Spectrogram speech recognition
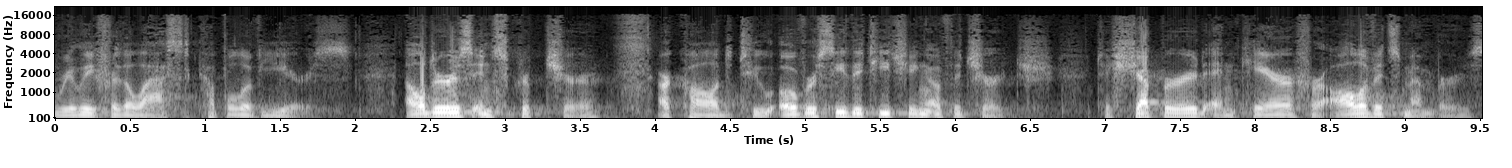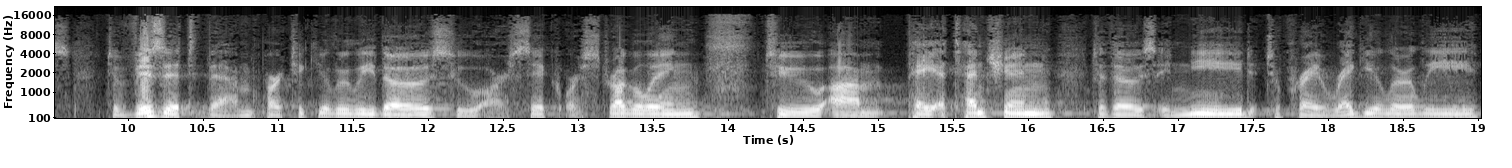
really for the last couple of years. Elders in Scripture are called to oversee the teaching of the church, to shepherd and care for all of its members, to visit them, particularly those who are sick or struggling, to um, pay attention to those in need, to pray regularly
